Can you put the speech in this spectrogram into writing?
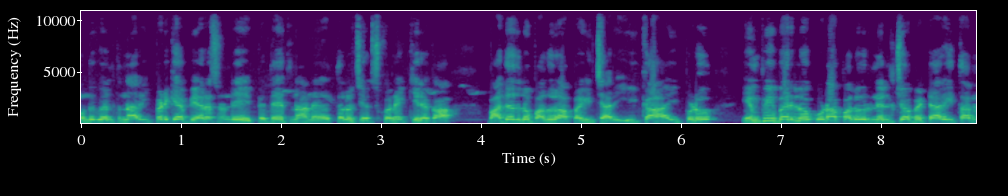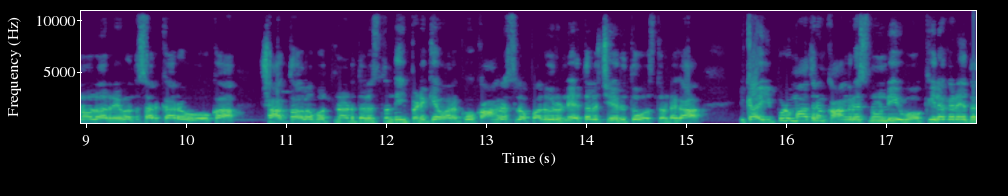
ముందుకు వెళ్తున్నారు. ఇప్పటికే బీఆర్ఎస్ నుండి పెద్ద ఎత్తున నేతలు చేర్చుకొని కీలక బాధ్యతలు పదవులు అప్పగించారు. ఇక ఇప్పుడు ఎంపీ బరిలో కూడా పలువురు నిల్చోబెట్టారు. ఈ తరుణంలో రేవంత్ సర్కారు ఒక షాక్ తగలబోతున్నట్టు తెలుస్తుంది. ఇప్పటికే వరకు కాంగ్రెస్లో పలువురు నేతలు చేరుతూ వస్తుండగా ఇక ఇప్పుడు మాత్రం కాంగ్రెస్ నుండి ఓ కీలక నేత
